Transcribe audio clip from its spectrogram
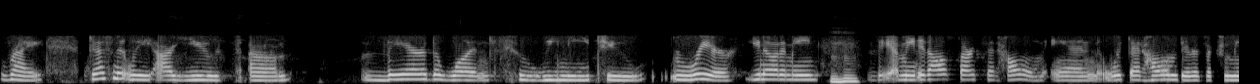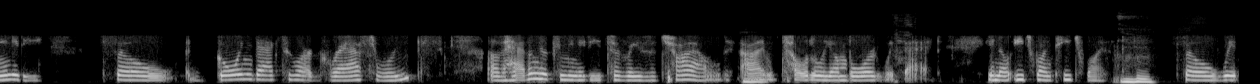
on. Definitely, right. Definitely, our youth. Um, they're the ones who we need to rear. You know what I mean? Mm-hmm. The, I mean, it all starts at home, and with that home, there is a community. So going back to our grassroots of having a community to raise a child, mm-hmm. I'm totally on board with that. You know, each one teach one. Mm-hmm. So with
